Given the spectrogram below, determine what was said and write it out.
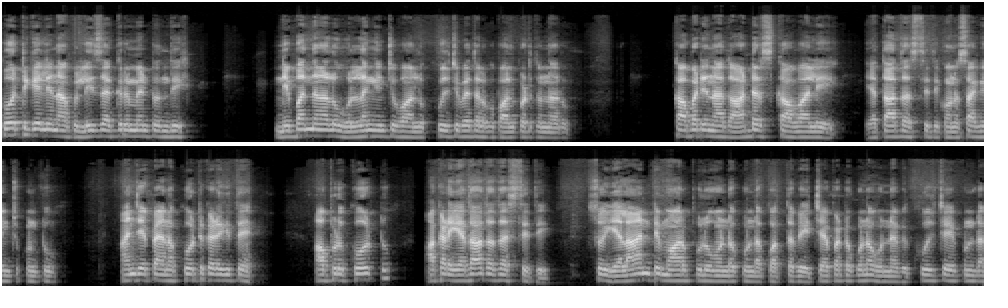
వెళ్ళారు వెళ్ళి నాకు లీజ్ అగ్రిమెంట్ ఉంది. నిబంధనలు ఉల్లంఘించి వాళ్ళు కూల్చివేతలకు పాల్పడుతున్నారు. కాబట్టి నాకు ఆర్డర్స్ కావాలి యథార్థ స్థితి కొనసాగించుకుంటూ అని చెప్పి ఆయన కోర్టుకు అడిగితే అప్పుడు కోర్టు అక్కడ యథాతథ స్థితి. సో ఎలాంటి మార్పులు ఉండకుండా కొత్తవి చేపట్టకుండా ఉన్నవి కూల్చేయకుండా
